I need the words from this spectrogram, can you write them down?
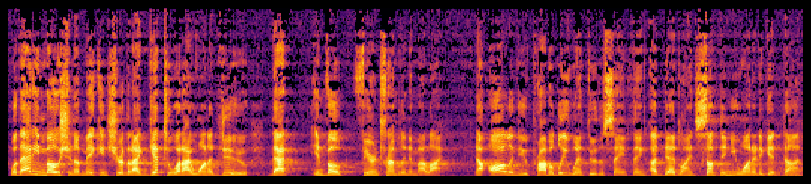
Well, that emotion of making sure that I get to what I want to do, that invoked fear and trembling in my life. Now, all of you probably went through the same thing a deadline, something you wanted to get done.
